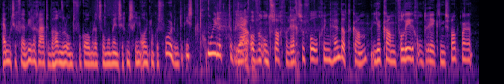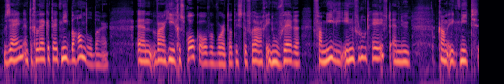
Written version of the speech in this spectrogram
hij moet zich vrijwillig laten behandelen... om te voorkomen dat zo'n moment zich misschien ooit nog eens voordoet. Het is toch moeilijk te begrijpen. Ja, of een ontslag van rechtsvervolging, hè, dat kan. Je kan volledig ontrekeningsvatbaar zijn en tegelijkertijd niet behandelbaar. En waar hier gesproken over wordt, dat is de vraag in hoeverre familie invloed heeft. En nu kan ik niet,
